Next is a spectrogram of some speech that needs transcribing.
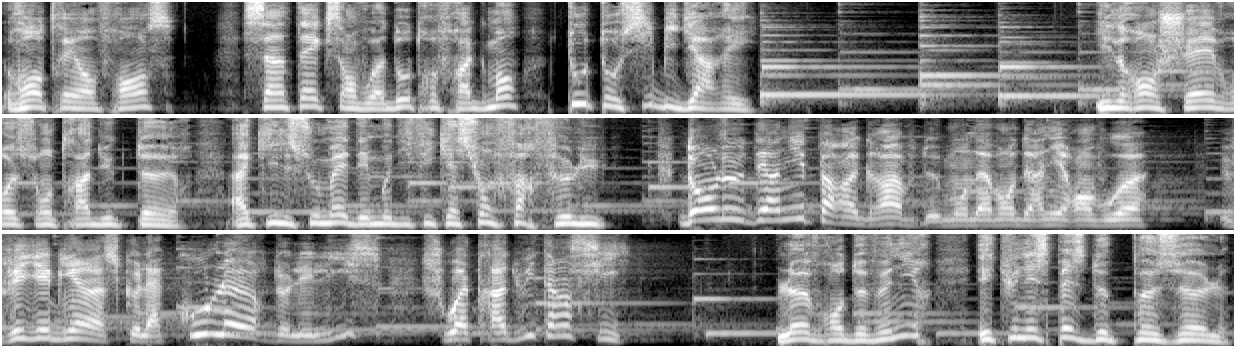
Rentré en France, Syntex envoie d'autres fragments tout aussi bigarrés. Il renchèvre son traducteur, à qui il soumet des modifications farfelues. Dans le dernier paragraphe de mon avant-dernier envoi, veillez bien à ce que la couleur de l'hélice soit traduite ainsi. L'œuvre en devenir est une espèce de puzzle,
